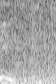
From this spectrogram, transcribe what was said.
Round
